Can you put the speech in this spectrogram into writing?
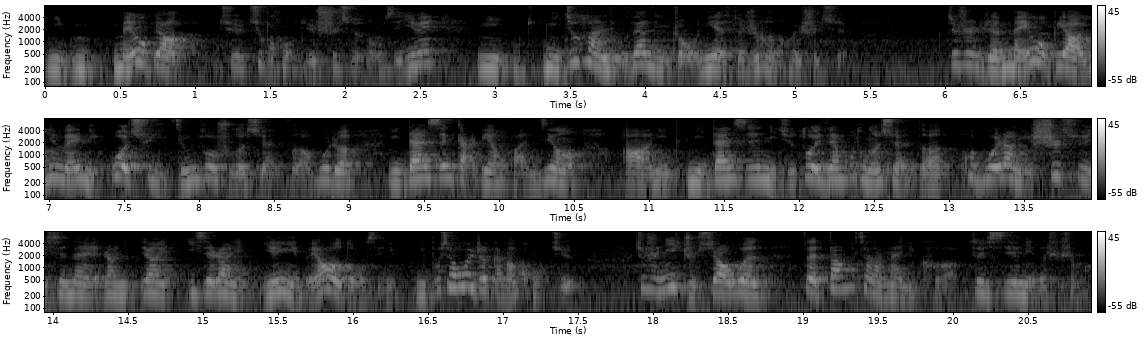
你没有必要去去恐惧失去的东西，因为你你就算留在绿洲，你也随时可能会失去。就是人没有必要因为你过去已经做出的选择，或者你担心改变环境啊、你你担心你去做一件不同的选择，会不会让你失去现在让你让一些让你引以为傲的东西？你你不需要为这感到恐惧，就是你只需要问，在当下的那一刻，最吸引你的是什么？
